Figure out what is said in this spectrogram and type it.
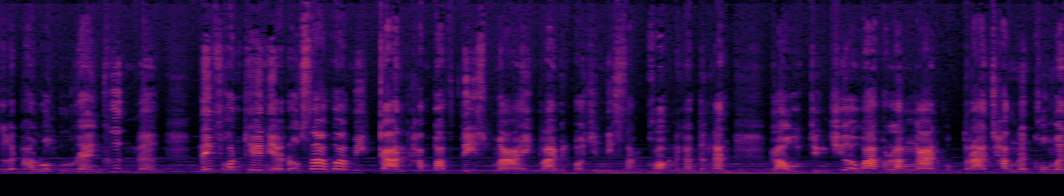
เกิดอารมณ์รุนแรงขึ้นนะ ในฟอนเทนเนี่ยเราทราบว่ามีการทำบัฟติสมาให้กลายเป็นออชินิสสังเคราะห์นะครับ ดังนั้นเราจึงเชื่อว่าพลังงานของตราช่างนั้นคงมา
